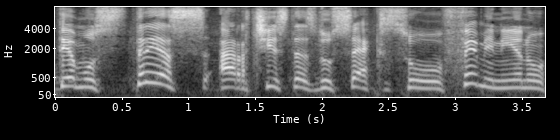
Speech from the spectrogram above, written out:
Temos três artistas do sexo feminino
